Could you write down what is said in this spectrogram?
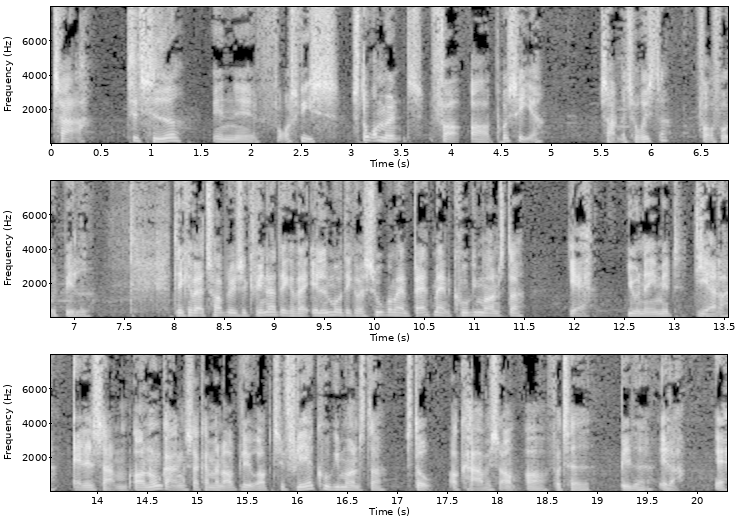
tager til tider en øh, forholdsvis stor mønt for at posere sammen med turister for at få et billede. Det kan være topløse kvinder, det kan være Elmo, det kan være Superman, Batman, Cookie Monster. Ja, you name it. De er der alle sammen. Og nogle gange så kan man opleve op til flere Cookie Monster stå og kappes om at få taget billeder. Eller, ja,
